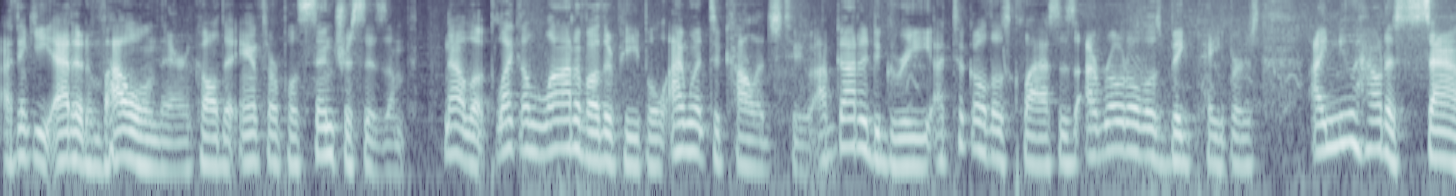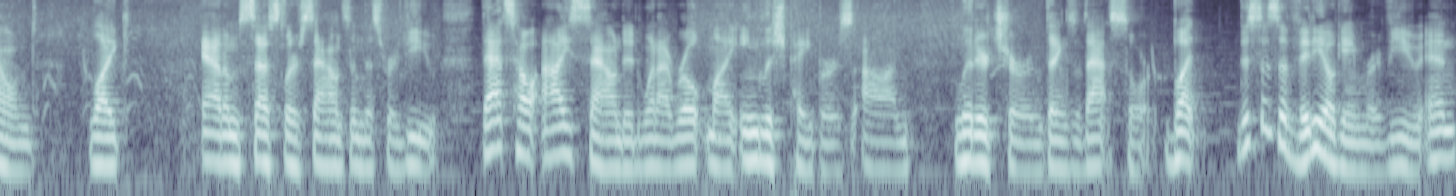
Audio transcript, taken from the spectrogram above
I think he added a vowel in there and called it anthropocentrism. Now look, like a lot of other people, I went to college too. I've got a degree, I took all those classes, I wrote all those big papers. I knew how to sound like Adam Sessler sounds in this review. That's how I sounded when I wrote my English papers on literature and things of that sort. But this is a video game review, and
